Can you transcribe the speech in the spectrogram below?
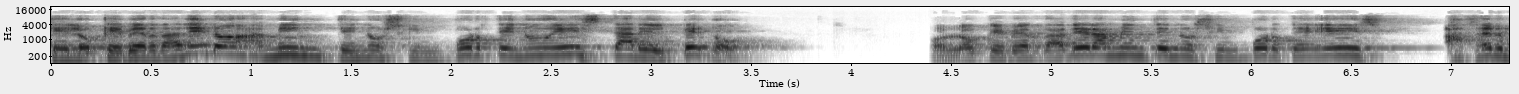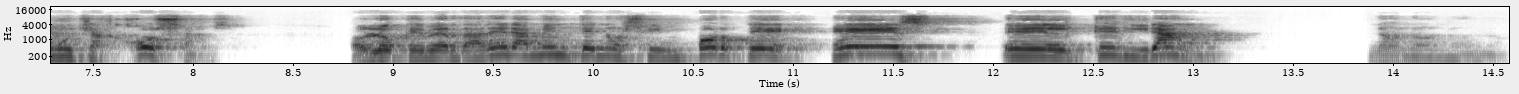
Que lo que verdaderamente nos importe no es dar el pedo, o lo que verdaderamente nos importe es hacer muchas cosas, o lo que verdaderamente nos importe es el qué dirán. No, no, no, no.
